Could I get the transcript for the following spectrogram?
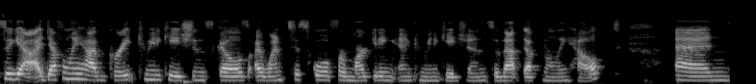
so yeah i definitely have great communication skills i went to school for marketing and communication so that definitely helped and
